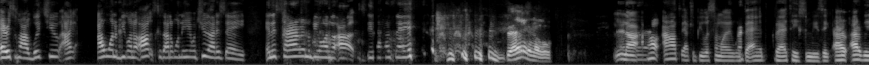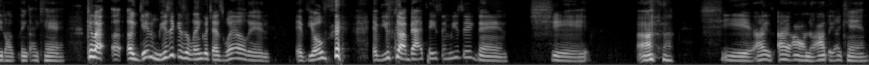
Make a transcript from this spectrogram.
every time I'm with you, I I want to be on the aux because I don't want to hear what you got to say, and it's tiring to be on the aux. You know what I'm saying? Damn. No, I don't, I don't think I could be with someone with bad bad taste in music. I I really don't think I can. Cause like uh, again, music is a language as well, and if you if you've got bad taste in music, then shit, uh, shit. I, I I don't know. I don't think I can.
